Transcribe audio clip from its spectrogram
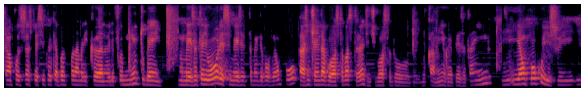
Tem uma posição específica que é Banco Pan-Americano. Ele foi muito bem no mês anterior. Esse mês ele também devolveu um pouco. A gente ainda gosta bastante. A gente gosta do, do, do caminho que a empresa está indo. E, e, é um pouco isso. E, e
